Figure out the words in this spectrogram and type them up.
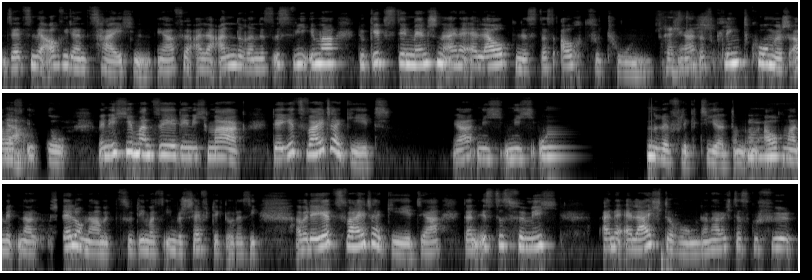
setzen wir auch wieder ein Zeichen ja, für alle anderen. Das ist wie immer, du gibst den Menschen eine Erlaubnis, das auch zu tun. Richtig. Ja, das klingt komisch, aber ja. es ist so. Wenn ich jemand sehe, den ich mag, der jetzt weitergeht, ja, nicht, nicht unreflektiert und, mhm. und, auch mal mit einer Stellungnahme zu dem, was ihn beschäftigt oder sie, aber der jetzt weitergeht, ja, dann ist das für mich eine Erleichterung. Dann habe ich das Gefühl,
